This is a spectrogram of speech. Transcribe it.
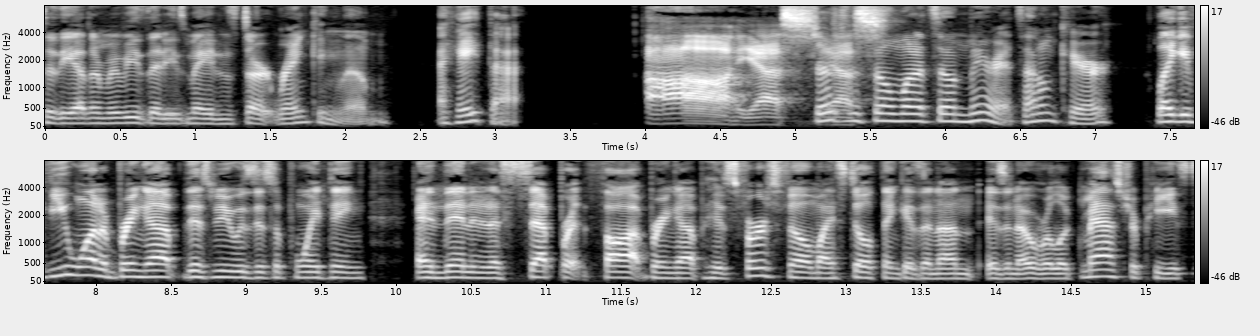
to the other movies that he's made and start ranking them. I hate that. Ah, yes, Judge yes. the film on its own merits. I don't care. Like if you want to bring up this movie was disappointing, and then in a separate thought bring up his first film, I still think is an un, is an overlooked masterpiece.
